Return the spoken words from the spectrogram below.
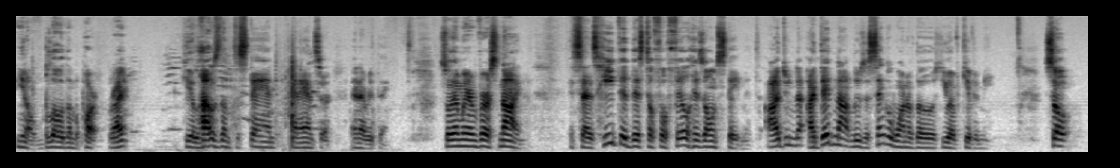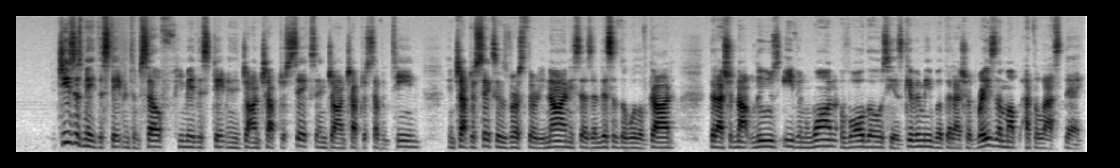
you know, blow them apart, right? He allows them to stand and answer and everything. So then we're in verse 9. It says, He did this to fulfill his own statement. I do not, I did not lose a single one of those you have given me. So Jesus made this statement himself. He made this statement in John chapter 6 and John chapter 17. In chapter 6, it was verse 39. He says, And this is the will of God, that I should not lose even one of all those he has given me, but that I should raise them up at the last day.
